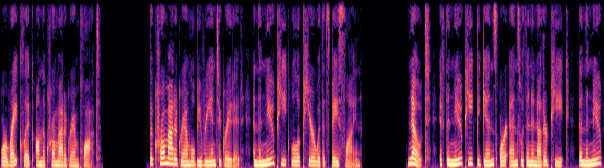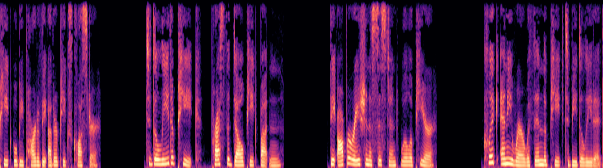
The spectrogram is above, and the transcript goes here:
or right-click on the chromatogram plot. The chromatogram will be reintegrated, and the new peak will appear with its baseline. Note, if the new peak begins or ends within another peak, then the new peak will be part of the other peaks cluster. To delete a peak, press the Del Peak button. The Operation Assistant will appear. Click anywhere within the peak to be deleted.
